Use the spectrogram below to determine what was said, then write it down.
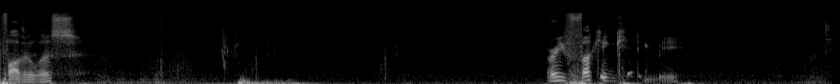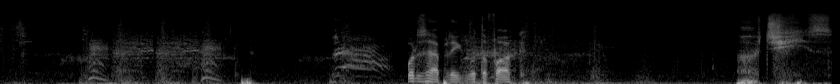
Fatherless. Are you fucking kidding me? What is happening? What the fuck? Oh, jeez.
